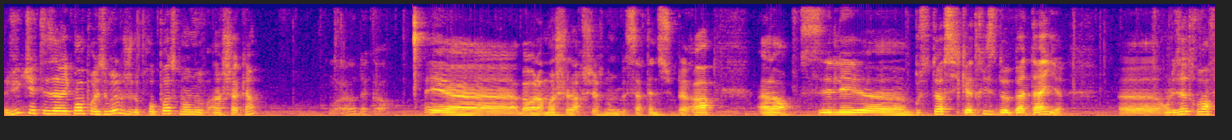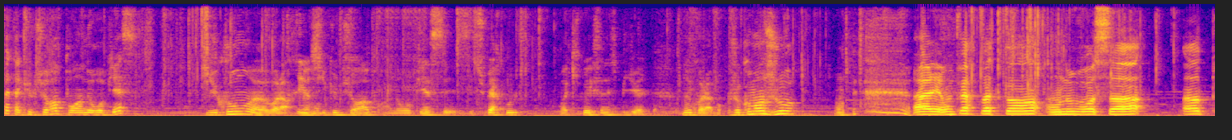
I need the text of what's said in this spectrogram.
Vu que tu étais avec moi pour les ouvrir, je te propose qu'on en ouvre un chacun. Ouais, d'accord. Et euh, bah voilà, moi je suis à la recherche donc de certaines super rares. Alors, c'est les boosters cicatrices de bataille. Euh, on les a trouvés en fait à Cultura pour 1€ euro pièce. Du coup, euh, voilà, Très merci Cultura pour 1€ euro pièce, c'est- super cool. Moi qui collectionne les Speed Duel. Donc voilà, bon, je commence, j'ouvre. Allez, on perd pas de temps, on ouvre ça. Hop,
